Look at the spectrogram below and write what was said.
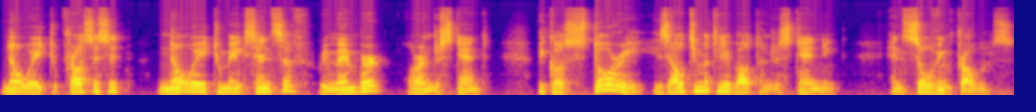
no way to process it, no way to make sense of, remember, or understand. Because story is ultimately about understanding and solving problems.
